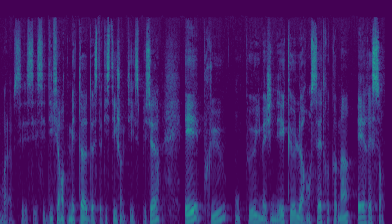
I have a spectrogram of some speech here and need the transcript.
voilà, ces, différentes méthodes statistiques, j'en utilise plusieurs, et plus on peut imaginer que leur ancêtre commun est récent.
